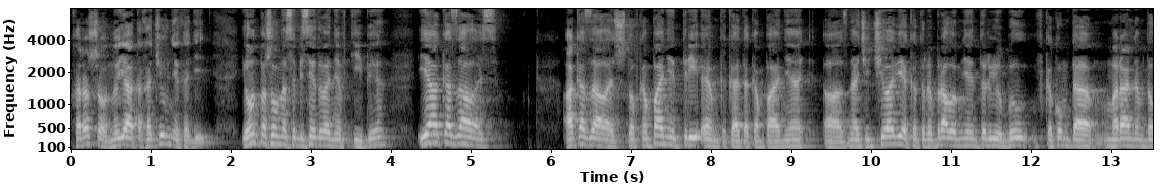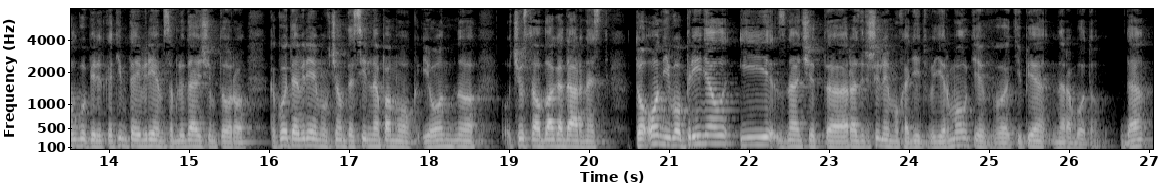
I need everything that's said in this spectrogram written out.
хорошо, но я-то хочу в ней ходить. И он пошел на собеседование в типе, и оказалось, Оказалось, что в компании 3М какая-то компания, а, значит, человек, который брал у меня интервью, был в каком-то моральном долгу перед каким-то евреем, соблюдающим Тору. Какой-то еврей ему в чем-то сильно помог, и он э, чувствовал благодарность то он его принял и, значит, э, разрешили ему ходить в Ермолке, в Типе на работу, да.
